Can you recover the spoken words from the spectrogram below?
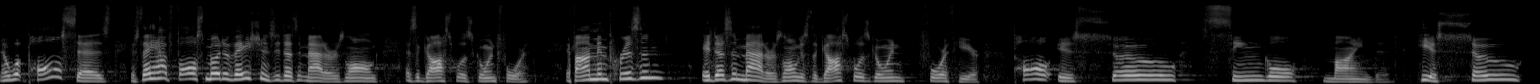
Now, what Paul says if they have false motivations, it doesn't matter as long as the gospel is going forth. If I'm in prison, it doesn't matter as long as the gospel is going forth here. Paul is so single minded. He is so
